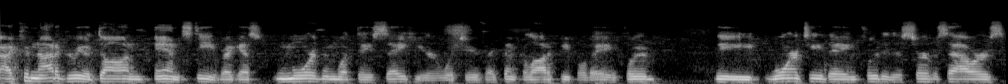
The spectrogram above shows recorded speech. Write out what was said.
I could not agree with Dawn and Steve, I guess, more than what they say here, which is I think a lot of people, they include the warranty, they included the service hours,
